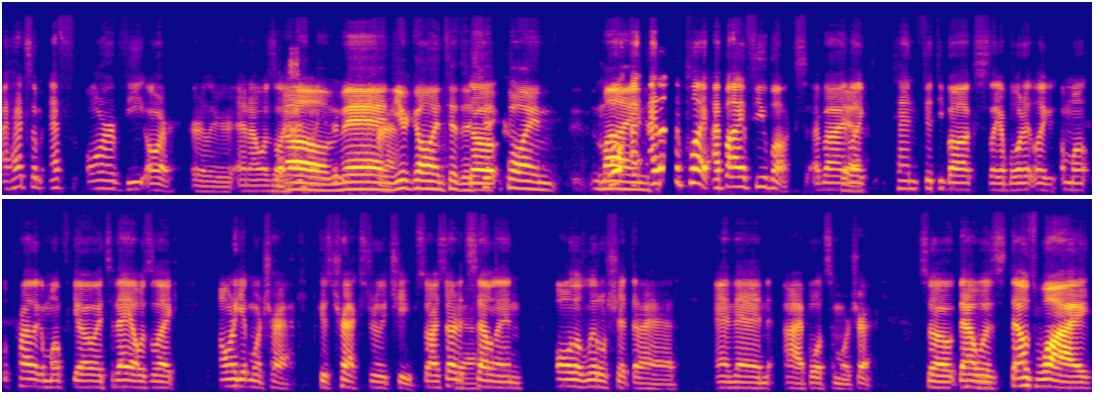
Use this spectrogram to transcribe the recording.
I had some FRVR earlier, and I was like, "Oh man, crap. you're going to the so, shitcoin mind." Well, I, I, like to play. I buy a few bucks. I buy yeah. like 10, 50 bucks. Like I bought it like a month, probably like a month ago, and today I was like, I want to get more track because TRAC's really cheap. So I started yeah. selling all the little shit that I had and then I bought some more track. So that mm was that was why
